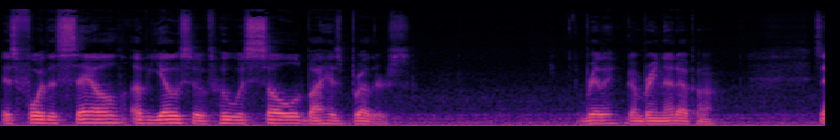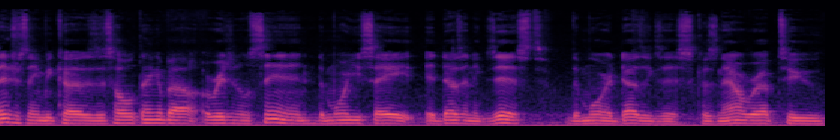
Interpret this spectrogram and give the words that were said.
is for the sale of Joseph, who was sold by his brothers. Really? Gonna bring that up, huh? It's interesting because this whole thing about original sin, the more you say it doesn't exist, the more it does exist. Because now we're up to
